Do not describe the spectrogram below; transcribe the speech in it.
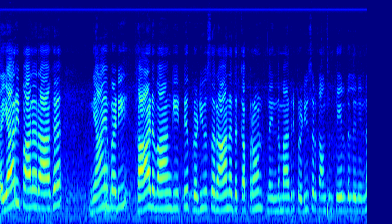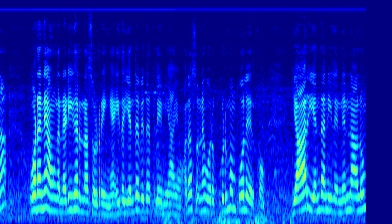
தயாரிப்பாளராக நியாயப்படி கார்டு வாங்கிட்டு ப்ரொடியூசர் ஆனதுக்கப்புறம் இந்த மாதிரி ப்ரொடியூசர் கவுன்சில் தேர்தலில் நின்னா உடனே அவங்க நடிகர் நான் சொல்கிறீங்க இதை எந்த விதத்துலேயும் நியாயம்? அதான் சொன்னேன் ஒரு குடும்பம் போல இருக்கும். யார் எந்த அணியில் நின்னாலும்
